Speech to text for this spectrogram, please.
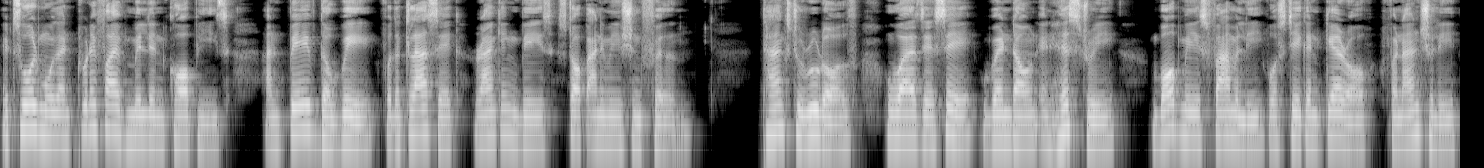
It sold more than 25 million copies and paved the way for the classic Rankin Bass stop animation film. Thanks to Rudolph, who as they say went down in history, Bob May's family was taken care of financially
